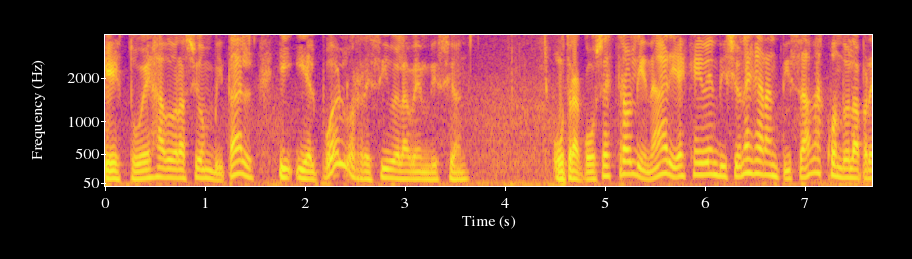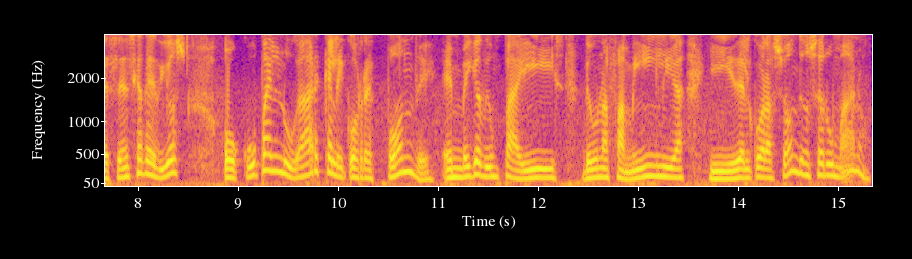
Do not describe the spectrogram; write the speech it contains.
Esto es adoración vital y, y, el pueblo recibe la bendición. Otra cosa extraordinaria es que hay bendiciones garantizadas cuando la presencia de Dios ocupa el lugar que le corresponde en medio de un país, de una familia y del corazón de un ser humano.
